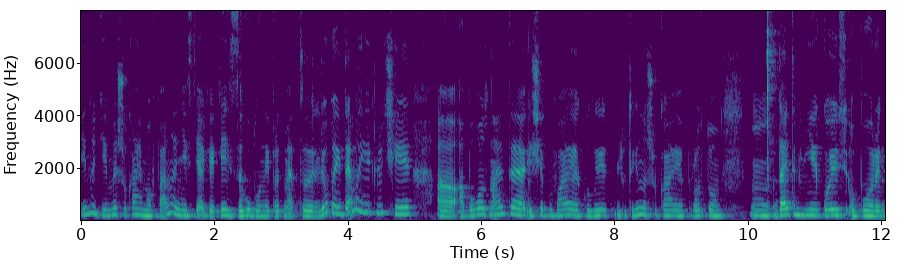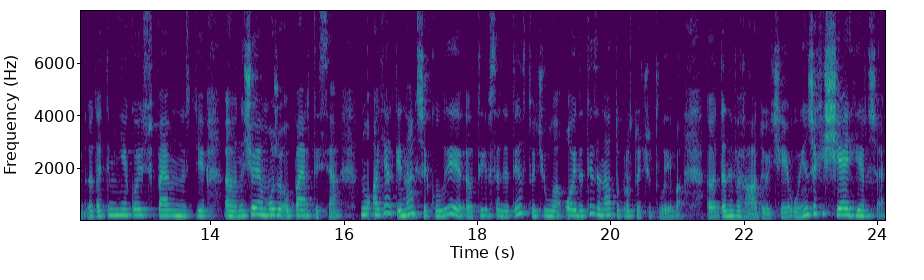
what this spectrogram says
Іноді ми шукаємо впевненість як якийсь загублений предмет. Люба, де мої ключі? Або, знаєте, і ще буває, коли людина шукає просто дайте мені якоїсь опори, дайте мені якоїсь впевненості, е, на що я можу опертися. Ну, а як інакше, коли е, ти все дитинство чула, ой, да ти занадто просто чутлива, е, та не вигадуючи, у інших іще гірше.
